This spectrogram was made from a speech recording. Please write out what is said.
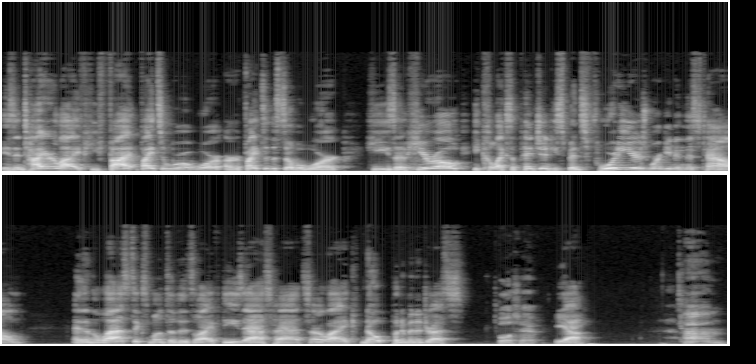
his entire life, he fight, fights in World War or fights in the Civil War. He's a hero. He collects a pension. He spends forty years working in this town, and in the last six months of his life, these asshats are like, nope, put him in a dress. Bullshit. Yeah, Um.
